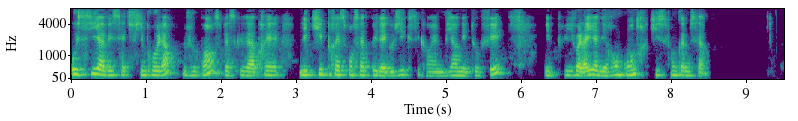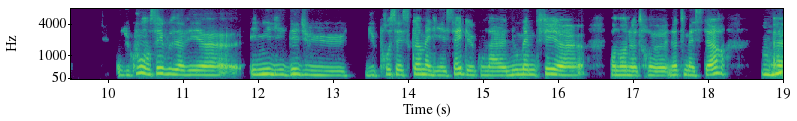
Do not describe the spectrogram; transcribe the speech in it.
aussi avait cette fibre-là, je pense, parce que après l'équipe responsable pédagogique, c'est quand même bien étoffé. Et puis voilà, il y a des rencontres qui se font comme ça. Du coup, on sait que vous avez euh, émis l'idée du, du com à l'ISEG qu'on a nous-mêmes fait euh, pendant notre, notre master. Mmh euh,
